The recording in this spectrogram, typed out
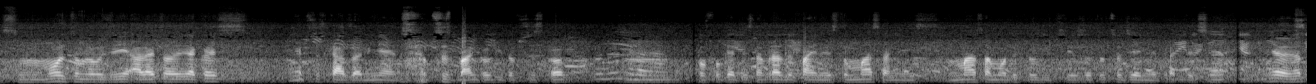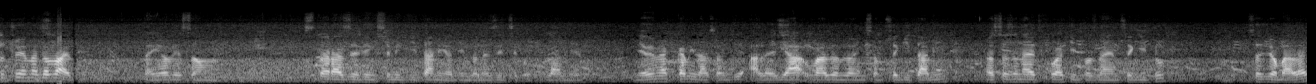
Jest multum ludzi, ale to jakoś nie przeszkadza mi. Nie wiem, czy przez Bangkok i to wszystko. Mm, Bo Phuket jest naprawdę fajny, jest tu masa miejsc, masa młodych ludzi przyjeżdża tu codziennie praktycznie. Nie wiem, no to czuję mega vibe. Tajowie są 100 razy większymi gitami od Indonezyjczyków dla mnie. Nie wiem jak Kamila sądzi, ale ja uważam, że oni są przegitami. Zwłaszcza, że nawet w Joaquin poznałem przegitów. Coś obale.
